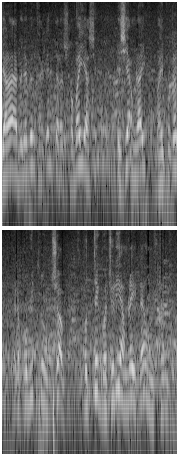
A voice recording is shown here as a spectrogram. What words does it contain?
যারা অ্যাভেলেবেল থাকেন, তারা সবাই আসেন। এসে আমরা এই ভাইফোঁটার একটা পবিত্র উৎসব প্রত্যেক বছরই আমরা এটা অনুষ্ঠান করি।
